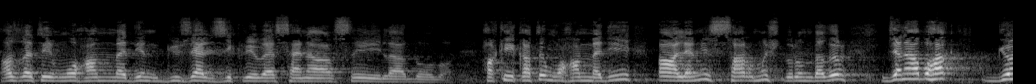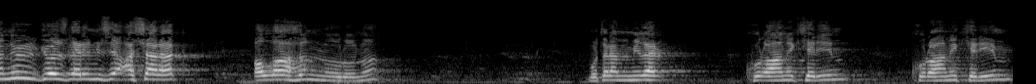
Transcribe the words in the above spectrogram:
Hazreti Muhammed'in güzel zikri ve senasıyla dolu hakikati Muhammedi alemi sarmış durumdadır. Cenab-ı Hak gönül gözlerimizi açarak Allah'ın nurunu muhterem müminler Kur'an-ı Kerim Kur'an-ı Kerim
